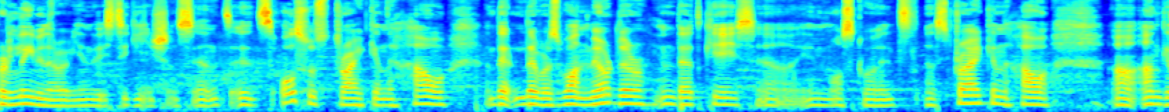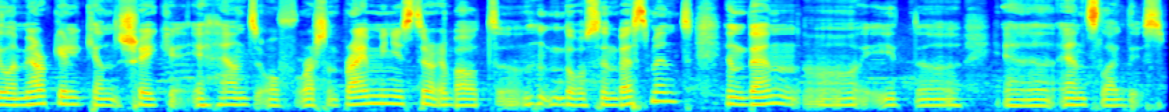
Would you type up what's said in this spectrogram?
preliminary investigations, and it's also striking how there, there was one murder in that case in Moscow. It's striking how Angela Merkel can shake a hand of Russian Prime Minister about those and then uh, it uh, uh, ends like this.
